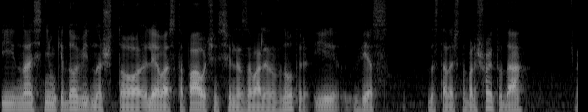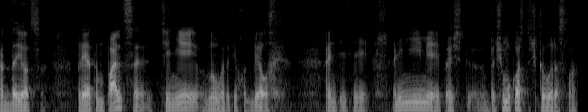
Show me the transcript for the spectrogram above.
И на снимке до видно, что левая стопа очень сильно завалена внутрь, и вес достаточно большой, туда отдается. При этом пальцы теней, ну вот этих вот белых антитеней, они не имеют. То есть почему косточка выросла?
